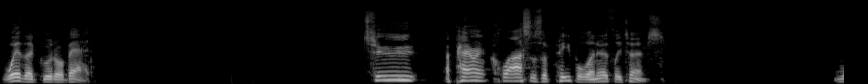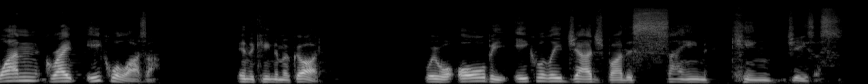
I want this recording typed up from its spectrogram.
whether good or bad. Two apparent classes of people in earthly terms one great equalizer in the kingdom of God. We will all be equally judged by this same King Jesus.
